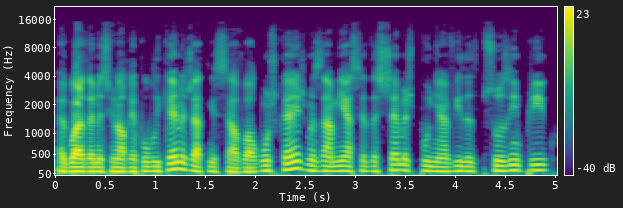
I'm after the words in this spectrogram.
A Guarda Nacional Republicana já tinha salvo alguns cães, mas a ameaça das chamas punha a vida de pessoas em perigo,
